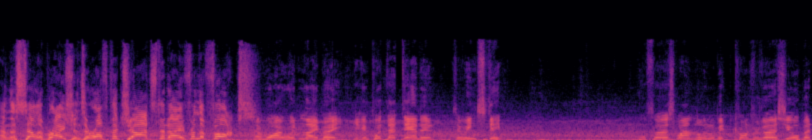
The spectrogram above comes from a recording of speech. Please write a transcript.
And the celebrations are off the charts today from the Fox. And why wouldn't they be? You can put that down to, to instinct. The first one, a little bit controversial, but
